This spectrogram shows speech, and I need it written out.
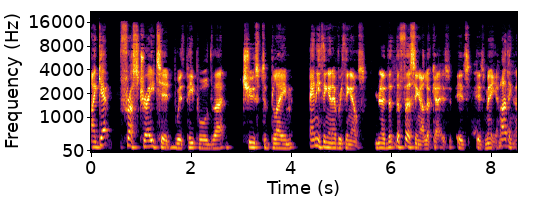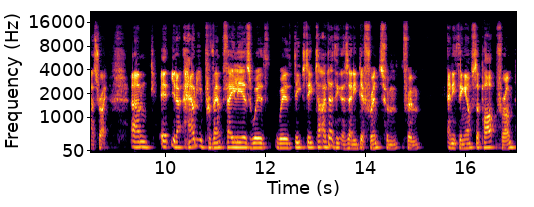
I get frustrated with people that choose to blame anything and everything else. You know, the, the first thing I look at is is is me, and I think that's right. Um, it, you know, how do you prevent failures with with deep steep? T- I don't think there's any difference from from anything else apart from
